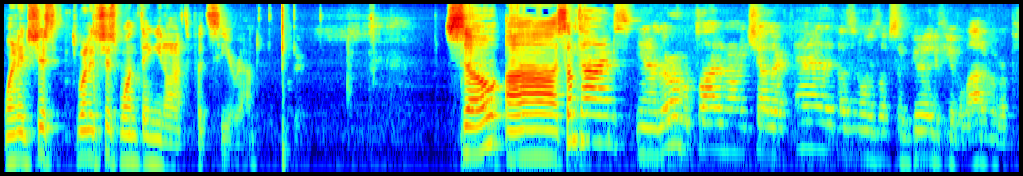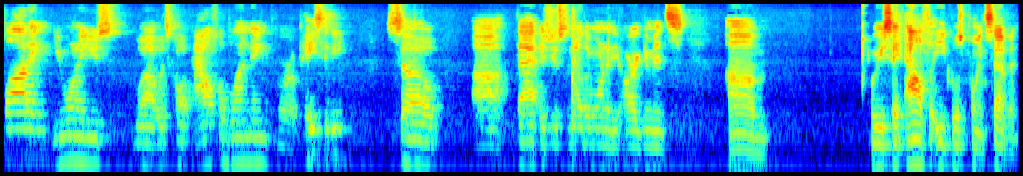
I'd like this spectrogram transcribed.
when it's just when it's just one thing, you don't have to put C around. So uh, sometimes you know they're overplotted on each other, and it doesn't always look so good. If you have a lot of overplotting, you want to use well, what's called alpha blending or opacity. So uh, that is just another one of the arguments um, where you say alpha equals 0.7.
